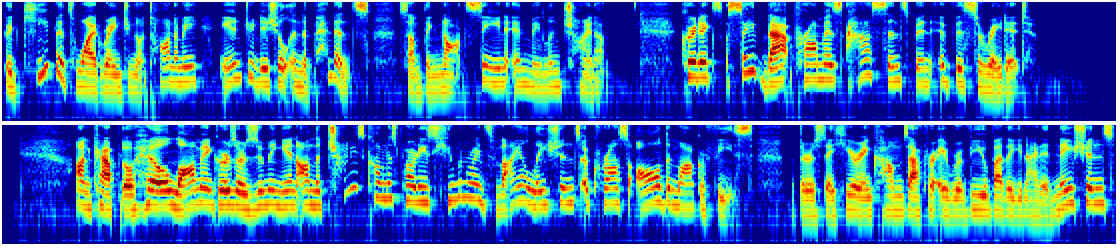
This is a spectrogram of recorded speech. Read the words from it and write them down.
could keep its wide ranging autonomy and judicial independence, something not seen in mainland China. Critics say that promise has since been eviscerated. On Capitol Hill, lawmakers are zooming in on the Chinese Communist Party's human rights violations across all demographies. The Thursday hearing comes after a review by the United Nations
